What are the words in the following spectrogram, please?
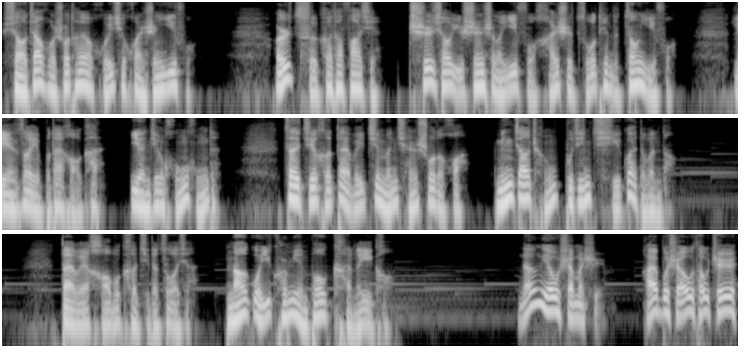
小家伙说他要回去换身衣服，而此刻他发现池小雨身上的衣服还是昨天的脏衣服，脸色也不太好看，眼睛红红的。再结合戴维进门前说的话。明嘉诚不禁奇怪的问道：“戴维毫不客气的坐下，拿过一块面包啃了一口。能有什么事？还不是欧头吃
